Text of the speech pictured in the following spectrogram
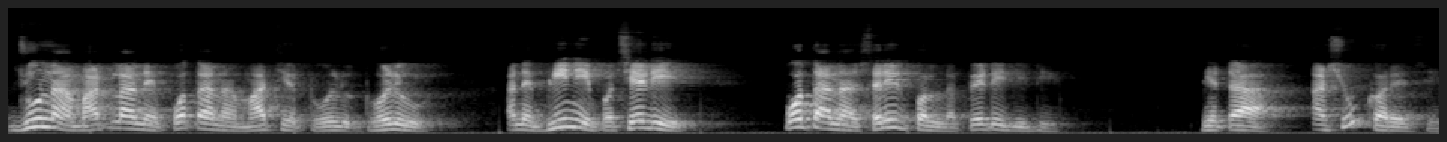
જૂના માટલાને પોતાના માથે ઢોળ્યું ઢોળ્યું અને ભીની પછેડી પોતાના શરીર પર લપેટી દીધી. બેટા, આ શું કરે છે?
